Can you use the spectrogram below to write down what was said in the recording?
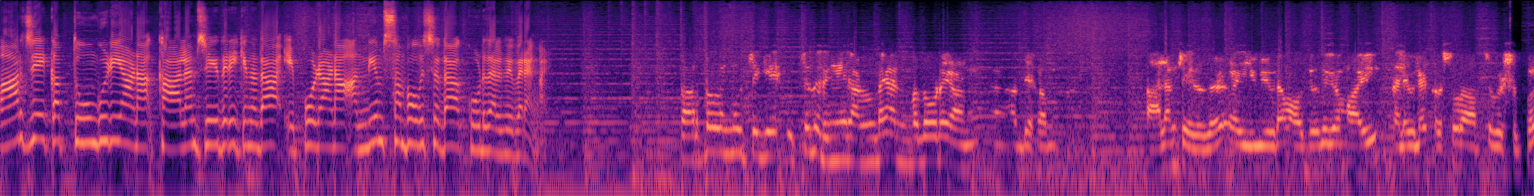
മാർ ജേക്കബ് തൂങ്കുഴിയാണ് കാലം ചെയ്തിരിക്കുന്നത്. എപ്പോഴാണ് അന്ത്യം സംഭവിച്ചത്? കൂടുതൽ വിവരങ്ങൾ. ഉച്ചയ്ക്ക് ഉച്ച തിരിഞ്ഞ് രണ്ടേ അൻപതോടെയാണ് അദ്ദേഹം കാലം ചെയ്തത്. ഈ വിവരം ഔദ്യോഗികമായി നിലവിലെ തൃശൂർ ആർച്ച് ബിഷപ്പ്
